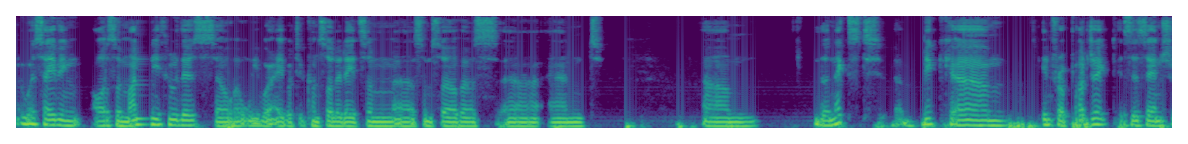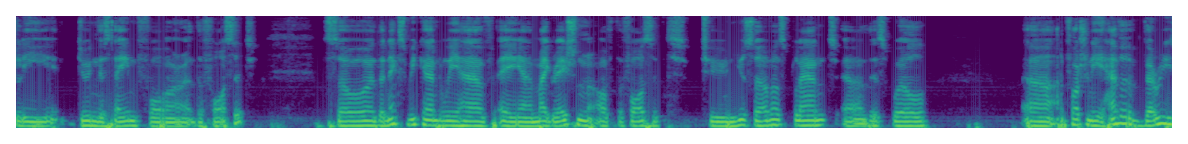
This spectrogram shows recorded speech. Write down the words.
we're saving also money through this, so we were able to consolidate some uh, some servers. Uh, and um, the next big um, infra project is essentially doing the same for the faucet. So the next weekend we have a uh, migration of the faucet to new servers planned. Uh, this will uh, unfortunately have a very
